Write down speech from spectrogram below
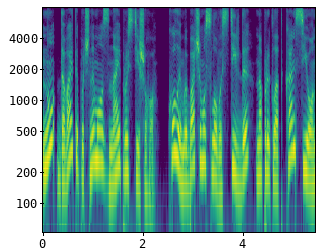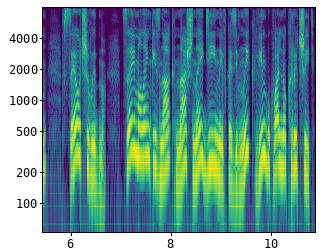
Ну, давайте почнемо з найпростішого. Коли ми бачимо слово «стільде», наприклад, «кансьйон», все очевидно. Цей маленький знак, наш найдійний вказівник, він буквально кричить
